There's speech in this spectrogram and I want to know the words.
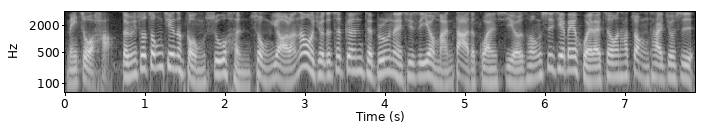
没做好，等于说中间的拱书很重要了。那我觉得这跟 De Bruyne 其实也有蛮大的关系哦。从世界杯回来之后，他状态就是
